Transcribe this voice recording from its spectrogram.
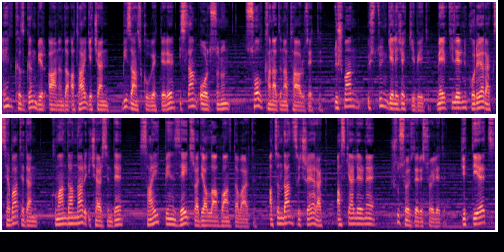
en kızgın bir anında atağa geçen Bizans kuvvetleri İslam ordusunun sol kanadına taarruz etti. Düşman üstün gelecek gibiydi. Mevkilerini koruyarak sebat eden kumandanlar içerisinde Said bin Zeyd radıyallahu anh da vardı. Atından sıçrayarak askerlerine şu sözleri söyledi. Ciddiyet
